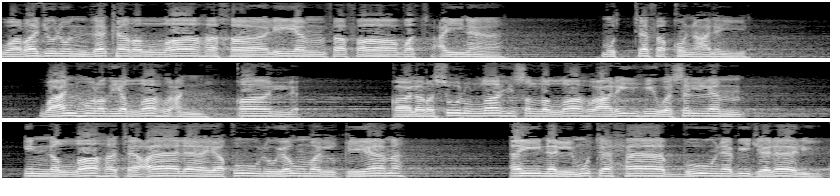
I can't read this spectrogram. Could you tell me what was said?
ورجل ذكر الله خاليا ففاضت عيناه. متفق عليه. وعنه رضي الله عنه قال قال رسول الله صلى الله عليه وسلم إن الله تعالى يقول يوم القيامة أين المتحابون بجلالي؟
